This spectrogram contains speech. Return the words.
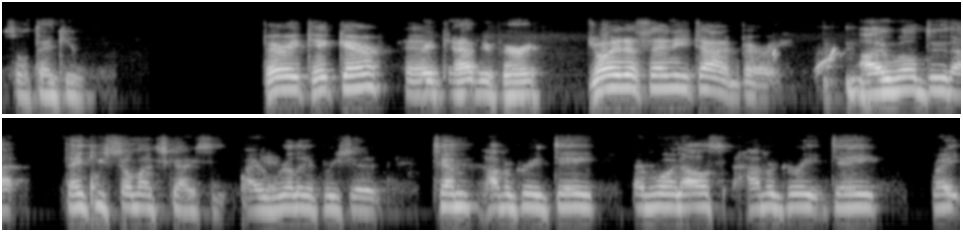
So thank you. Perry, take care. Great to have you, Perry. Join us anytime, Perry. I will do that. Thank you so much, guys. I really appreciate it. Tim, have a great day. Everyone else, have a great day. Right.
